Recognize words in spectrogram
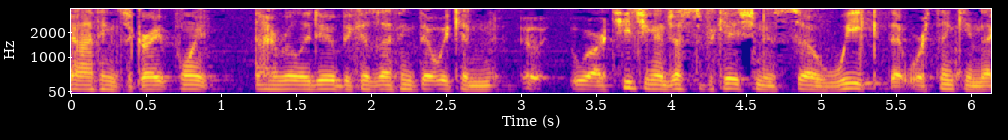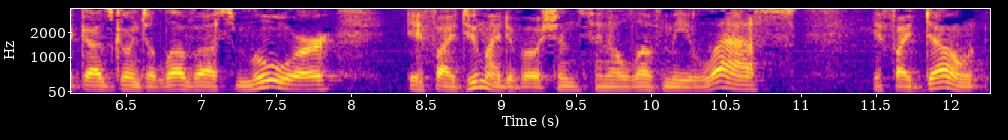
Yeah, I think it's a great point. I really do because I think that we can. Uh, our teaching on justification is so weak that we're thinking that God's going to love us more if I do my devotions, and He'll love me less if I don't.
